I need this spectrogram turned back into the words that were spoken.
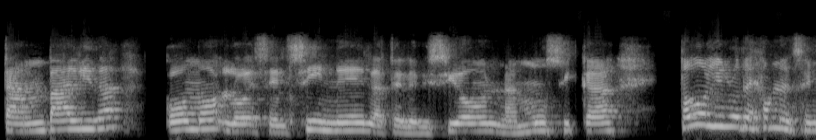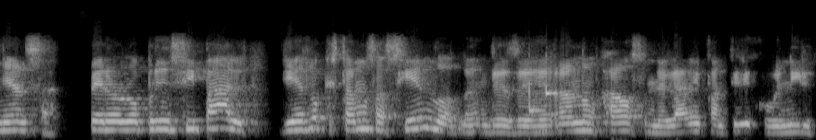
tan válida como lo es el cine, la televisión, la música. Todo libro deja una enseñanza, pero lo principal, y es lo que estamos haciendo desde Random House en el área infantil y juvenil,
